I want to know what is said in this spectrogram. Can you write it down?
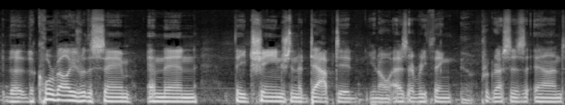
the the core values were the same, and then they changed and adapted, you know, as everything Yeah. progresses. And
